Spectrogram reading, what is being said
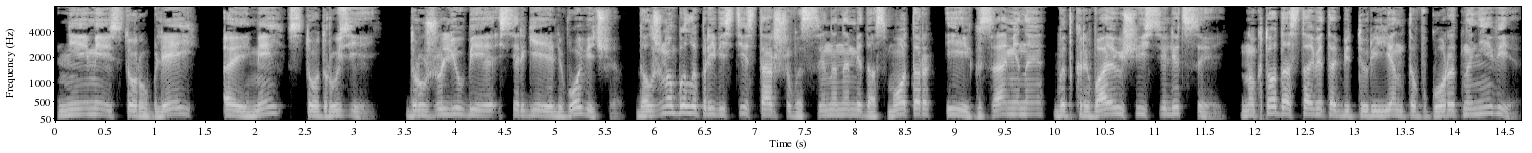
Не имей 100 рублей, а имей 100 друзей. Дружелюбие Сергея Львовича должно было привести старшего сына на медосмотр и экзамены в открывающийся лицей. Но кто доставит абитуриента в город на Неве?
